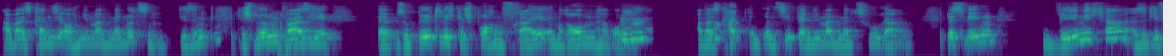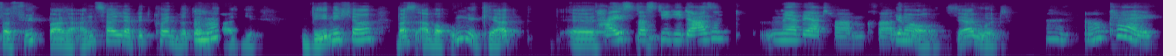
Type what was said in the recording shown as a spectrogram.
aber es kann sie auch niemand mehr nutzen. Die sind, die schwirren quasi äh, so bildlich gesprochen frei im Raum herum. Mhm. Aber es okay. hat im Prinzip ja niemand mehr Zugang. Deswegen weniger, also die verfügbare Anzahl der Bitcoin wird dann mhm. quasi weniger, was aber umgekehrt äh, heißt, dass die, die da sind, mehr Wert haben quasi. Genau, sehr gut. Ah, okay.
